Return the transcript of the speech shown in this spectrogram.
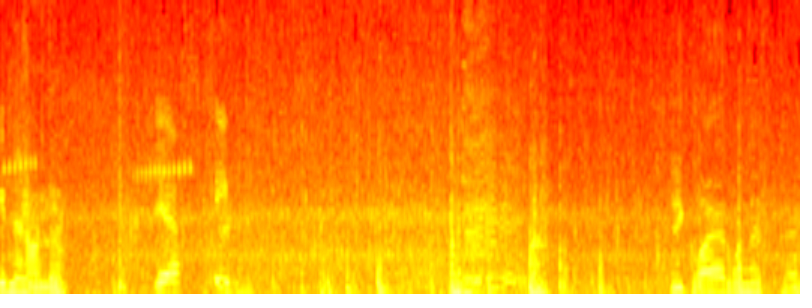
Evening, Arthur. Yes, evening. Be glad when this day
